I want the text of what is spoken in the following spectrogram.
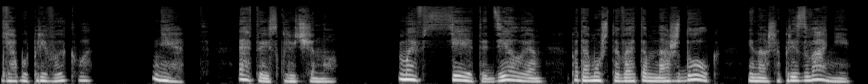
Я бы привыкла. Нет, это исключено. Мы все это делаем, потому что в этом наш долг и наше призвание,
